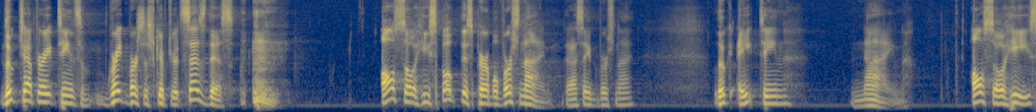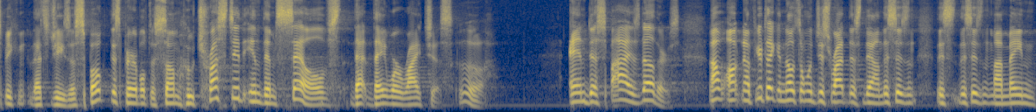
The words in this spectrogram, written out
Luke chapter 18, it's a great verse of scripture. It says this. also, he spoke this parable, verse 9. Did I say verse 9? Luke 18, 9. Also, he, speaking, that's Jesus, spoke this parable to some who trusted in themselves that they were righteous Ugh. and despised others. Now, uh, now, if you're taking notes, I want to just write this down. This isn't, this, this isn't my main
